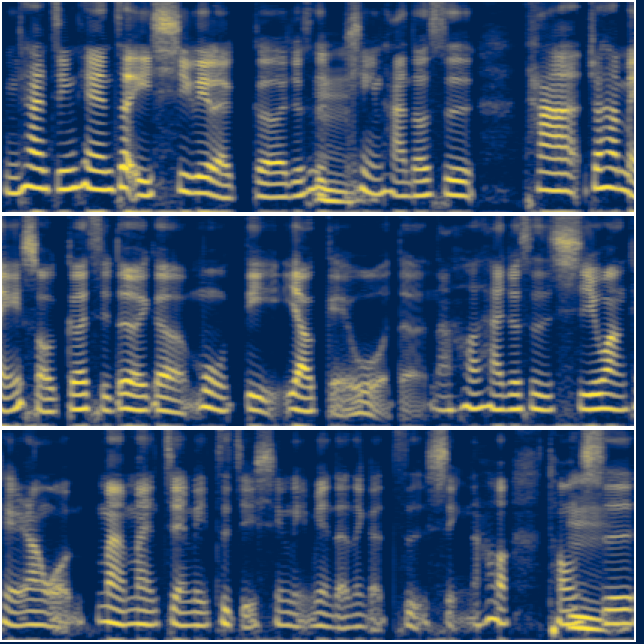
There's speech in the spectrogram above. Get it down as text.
你看今天这一系列的歌，就是 King 他都是他，就他每一首歌其实都有一个目的要给我的，然后他就是希望可以让我慢慢建立自己心里面的那个自信，然后同时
